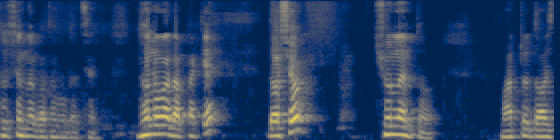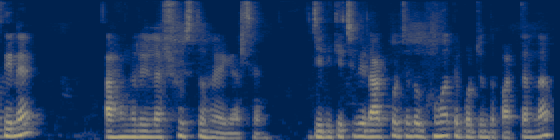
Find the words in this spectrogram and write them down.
খুব সুন্দর কথা বলেছেন। ধন্যবাদ আপনাকে। দর্শক শুনলেন তো? মাত্র দশ দিনে আলহামদুলিল্লাহ সুস্থ হয়ে গেছেন। যিনি কিছুদিন আগ পর্যন্ত ঘুমাতে পর্যন্ত পারতেন না,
